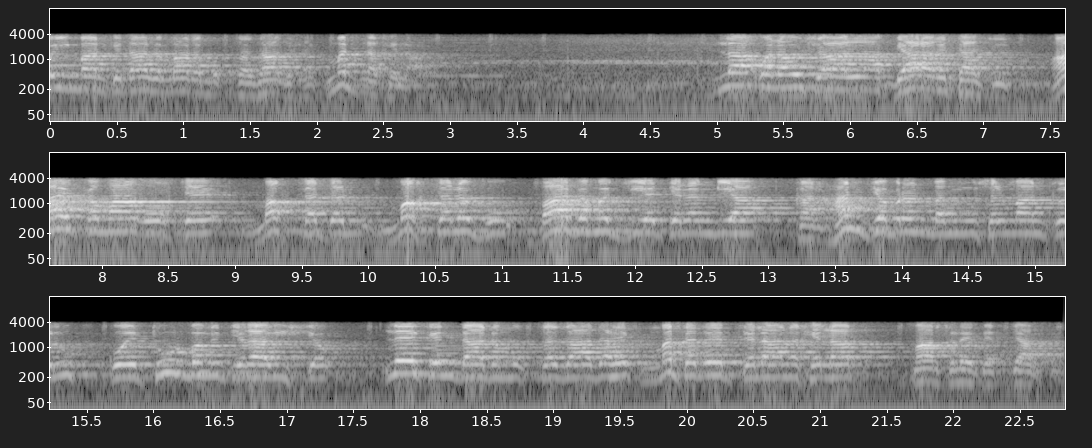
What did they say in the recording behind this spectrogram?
پہ ایمان کے دار ہمارا مقتضاد حکمت نہ خلاف۔ لا ولو شاء اللہ گیارہ کی ہائے کما گوشتے مقتل مختلف بعد مجیت الانبیاء کان ہن جبرن بمی مسلمان کرو، کوئی تور بمی پیراویش شو۔ لیکن داد مقتضا دا حکمت دے ابتلان خلاف مارسلے پہ اختیار کر۔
